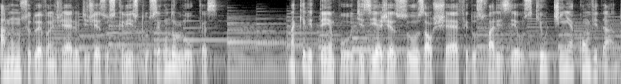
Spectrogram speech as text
Anúncio do Evangelho de Jesus Cristo segundo Lucas. Naquele tempo, dizia Jesus ao chefe dos fariseus que o tinha convidado:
